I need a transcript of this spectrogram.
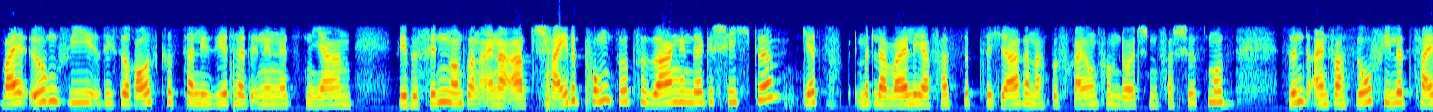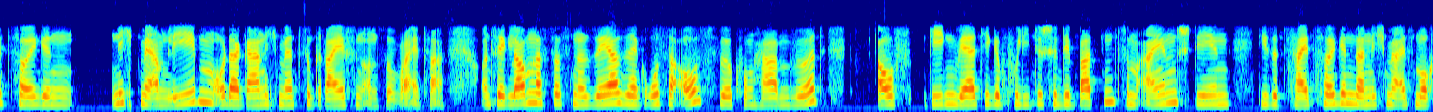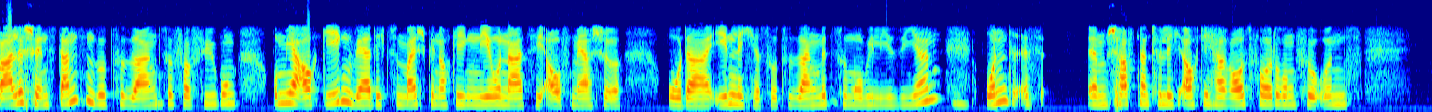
weil irgendwie sich so rauskristallisiert hat in den letzten Jahren, wir befinden uns an einer Art Scheidepunkt sozusagen in der Geschichte. Jetzt mittlerweile ja fast 70 Jahre nach Befreiung vom deutschen Faschismus sind einfach so viele Zeitzeugen nicht mehr am Leben oder gar nicht mehr zu greifen und so weiter. Und wir glauben, dass das eine sehr, sehr große Auswirkung haben wird, auf gegenwärtige politische Debatten. Zum einen stehen diese Zeitzeugen dann nicht mehr als moralische Instanzen sozusagen zur Verfügung, um ja auch gegenwärtig zum Beispiel noch gegen Neonazi-Aufmärsche oder ähnliches sozusagen mit zu mobilisieren. Und es ähm, schafft natürlich auch die Herausforderung für uns,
